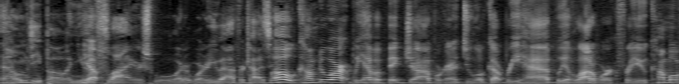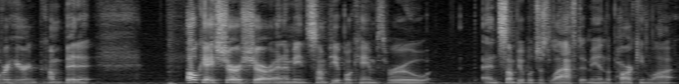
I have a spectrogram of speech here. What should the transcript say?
Home Depot and you yep. have flyers. What are, what are you advertising? Oh, come to our. We have a big job. We're going to do a gut rehab. We have a lot of work for you. Come over here and come bid it. Okay, sure, sure. And I mean, some people came through, and some people just laughed at me in the parking lot.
